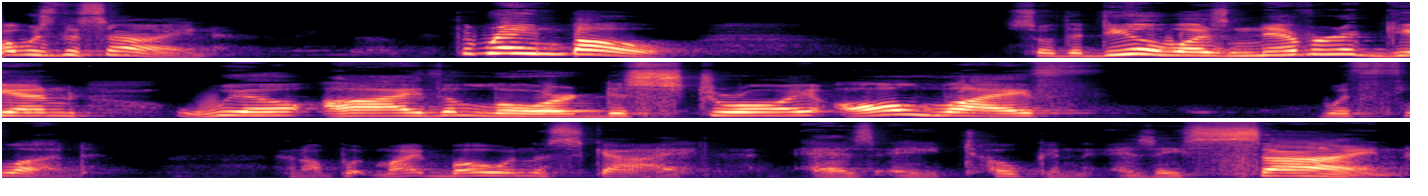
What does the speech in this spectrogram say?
What was the sign? The rainbow. So the deal was never again will I, the Lord, destroy all life with flood. And I'll put my bow in the sky as a token, as a sign.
